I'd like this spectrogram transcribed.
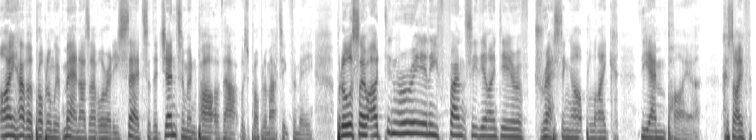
I have a problem with men, as I've already said, so the gentleman part of that was problematic for me. But also, I didn't really fancy the idea of dressing up like the Empire, because I've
